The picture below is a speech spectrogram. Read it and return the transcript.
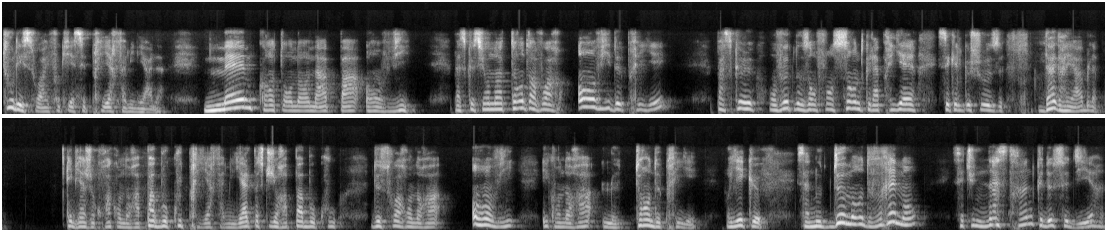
tous les soirs, il faut qu'il y ait cette prière familiale, même quand on n'en a pas envie. Parce que si on attend d'avoir envie de prier, parce que on veut que nos enfants sentent que la prière c'est quelque chose d'agréable, eh bien je crois qu'on n'aura pas beaucoup de prières familiales parce qu'il n'y aura pas beaucoup de soirs on aura envie et qu'on aura le temps de prier. Vous voyez que ça nous demande vraiment, c'est une astreinte que de se dire,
